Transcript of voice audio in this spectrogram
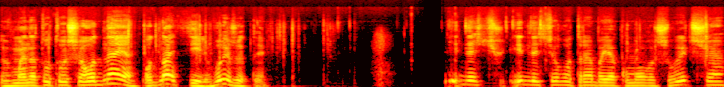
В мене тут лише одне, одна ціль вижити. І для, і для цього треба якомога швидше.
